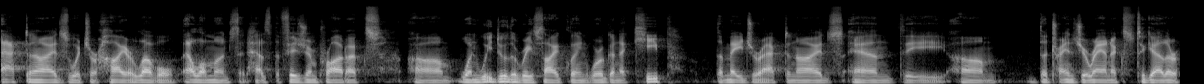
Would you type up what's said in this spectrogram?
actinides, which are higher level elements. It has the fission products. Um, when we do the recycling, we're going to keep the major actinides and the um, the transuranics together,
